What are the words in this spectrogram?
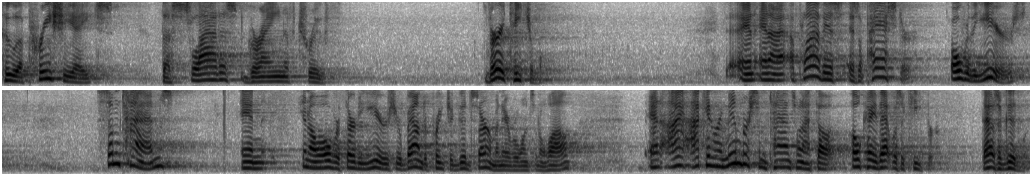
who appreciates the slightest grain of truth. It's very teachable. And, and I apply this as a pastor over the years, sometimes, and you know, over 30 years, you're bound to preach a good sermon every once in a while. And I, I can remember some times when I thought, okay, that was a keeper. That was a good one.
